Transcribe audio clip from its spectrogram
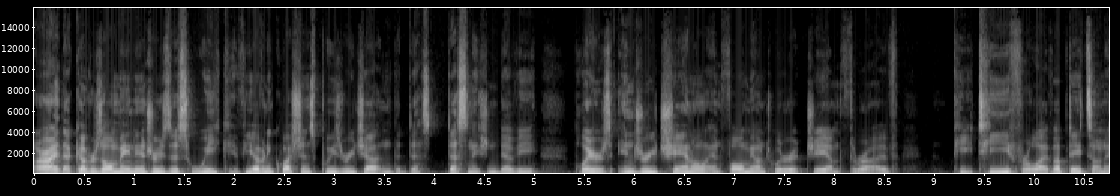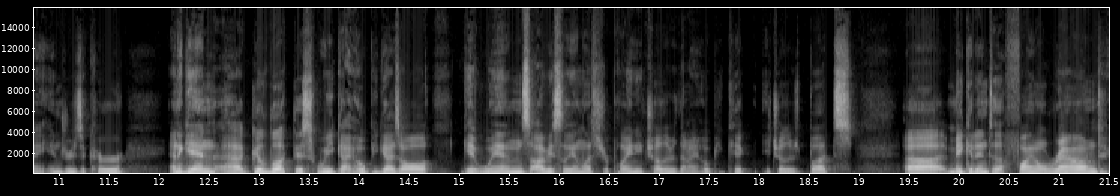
All right, that covers all main injuries this week. If you have any questions, please reach out in the Des- Destination Devy Players Injury channel and follow me on Twitter at JMThrivePT for live updates on any injuries occur. And again, uh, good luck this week. I hope you guys all get wins. Obviously, unless you're playing each other, then I hope you kick each other's butts. Uh, make it into the final round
